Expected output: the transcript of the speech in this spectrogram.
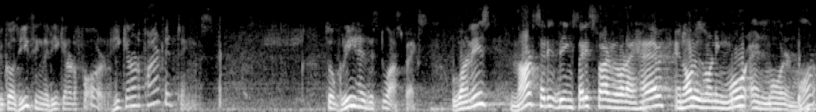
Because he thinks that he cannot afford. He cannot part with things. So greed has these two aspects. One is not sati- being satisfied with what I have and always wanting more and more and more.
